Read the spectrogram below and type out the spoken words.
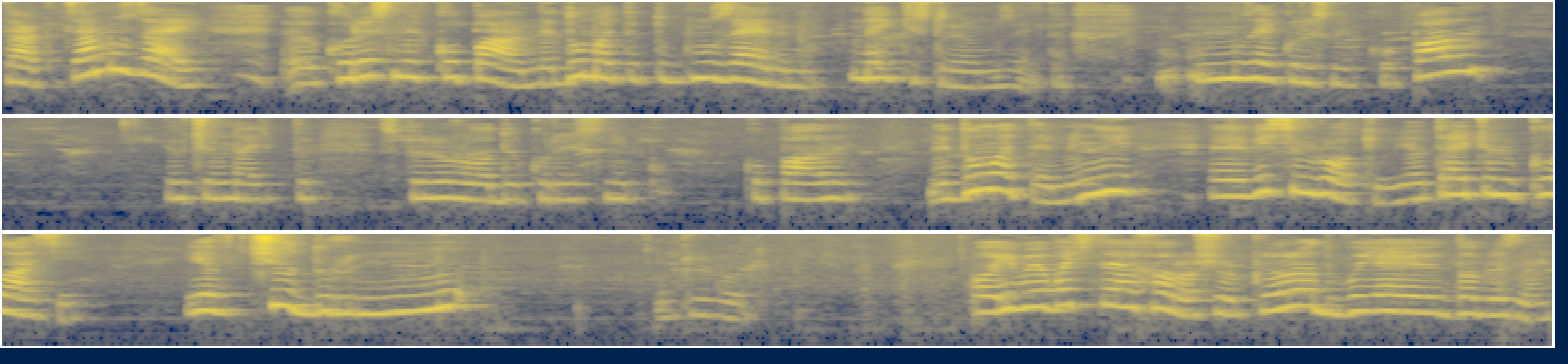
Так, це музей е, корисних копалин. Не думайте, тут музею нема. Деякі строїли музей. Так. Музей корисних копалин. Я вчив навіть з природи корисні копалини. Не думайте, мені 8 років, я в третьому класі. Я вчу дурну природу. Ой, вибачте, хорошу природу, бо я її добре знаю.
